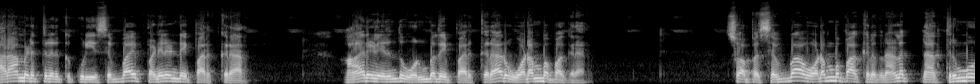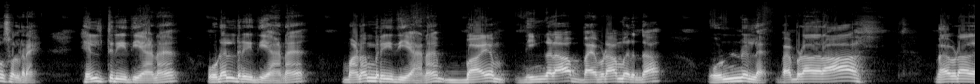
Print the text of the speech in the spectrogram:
ஆறாம் இடத்தில் இருக்கக்கூடிய செவ்வாய் பன்னிரெண்டை பார்க்கிறார். ஆறிலிருந்து ஒன்பதை பார்க்கிறார். உடம்பை பார்க்கிறார். ஸோ அப்போ செவ்வாய் உடம்பு பார்க்கறதுனால நான் திரும்பவும் சொல்கிறேன் ஹெல்த் ரீதியான உடல் ரீதியான மனம் ரீதியான பயம் நீங்களாக பயப்படாமல் இருந்தால் ஒன்றும் இல்லை. பயப்படாதரா பயப்படாத.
